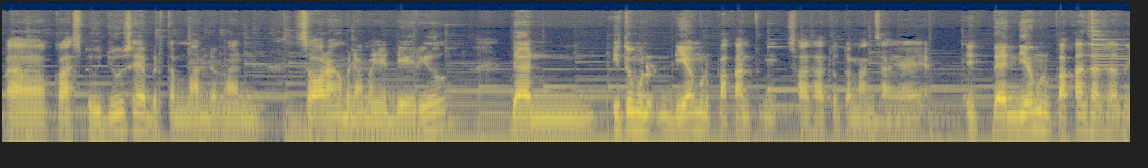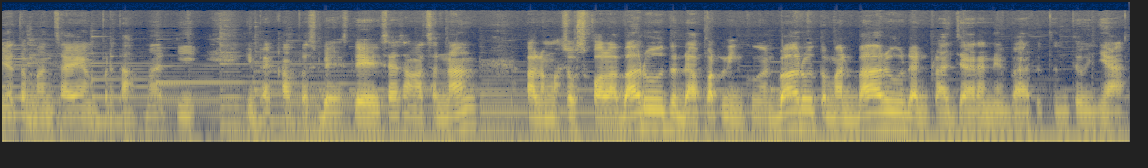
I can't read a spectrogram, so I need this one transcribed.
uh, kelas 7, saya berteman dengan seorang yang bernamanya Daryl dan itu dia merupakan salah satu teman saya dan dia merupakan salah satunya teman saya yang pertama di IPK plus BSD. Saya sangat senang kalau masuk sekolah baru, terdapat lingkungan baru, teman baru, dan pelajaran yang baru tentunya.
